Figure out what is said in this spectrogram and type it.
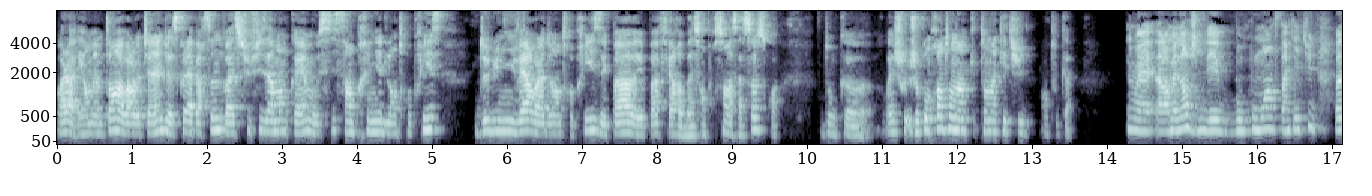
voilà et en même temps avoir le challenge est-ce que la personne va suffisamment quand même aussi s'imprégner de l'entreprise de l'univers voilà de l'entreprise et pas et pas faire bah, 100% à sa sauce quoi. Donc euh, ouais je, je comprends ton ton inquiétude en tout cas Ouais, alors maintenant je l'ai beaucoup moins cette inquiétude. ça,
